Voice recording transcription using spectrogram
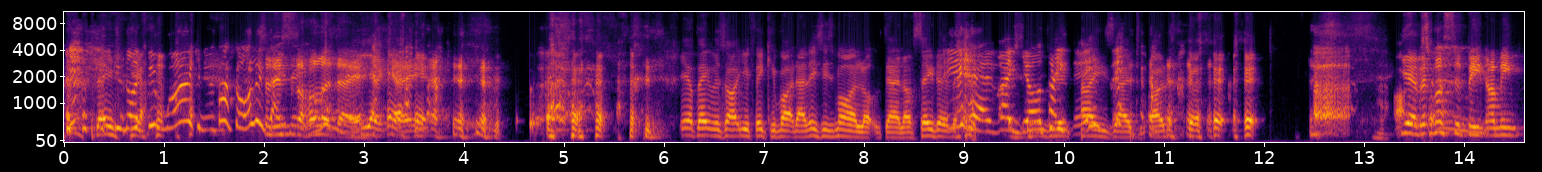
Because I'd been working, it was like a holiday. So this is a holiday. Okay. yeah, but it was like you're thinking right now. This is my lockdown. I've seen it. Yeah, thank you. I'll take this. yeah, but it must have been. I mean,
